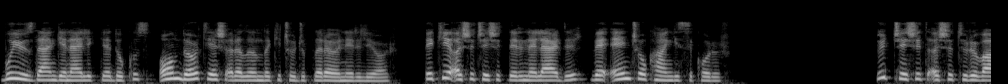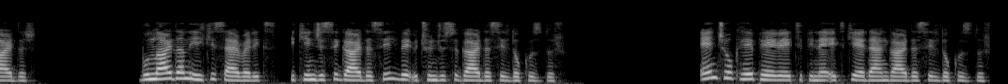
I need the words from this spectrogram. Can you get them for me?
Bu yüzden genellikle 9-14 yaş aralığındaki çocuklara öneriliyor. Peki aşı çeşitleri nelerdir ve en çok hangisi korur? 3 çeşit aşı türü vardır. Bunlardan ilki Cervarix, ikincisi Gardasil ve üçüncüsü Gardasil 9'dur. En çok HPV tipine etki eden Gardasil 9'dur.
